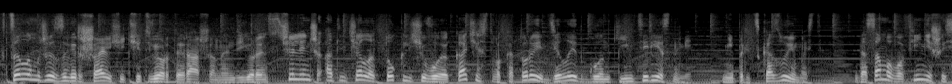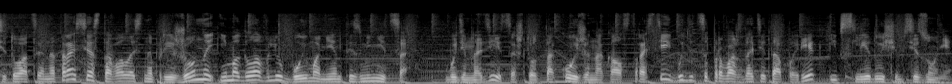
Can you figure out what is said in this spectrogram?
В целом же завершающий четвертый Russian Endurance Challenge отличало то ключевое качество, которое делает гонки интересными — непредсказуемость. До самого финиша ситуация на трассе оставалась напряженной и могла в любой момент измениться — Будем надеяться, что такой же накал страстей будет сопровождать этапы рек и в следующем сезоне.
